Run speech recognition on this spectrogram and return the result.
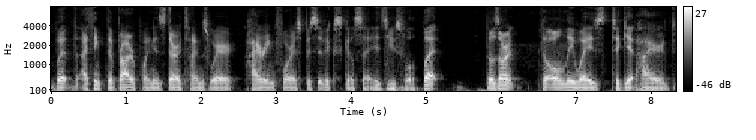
but I think the broader point is there are times where hiring for a specific skill set is useful, but those aren't the only ways to get hired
